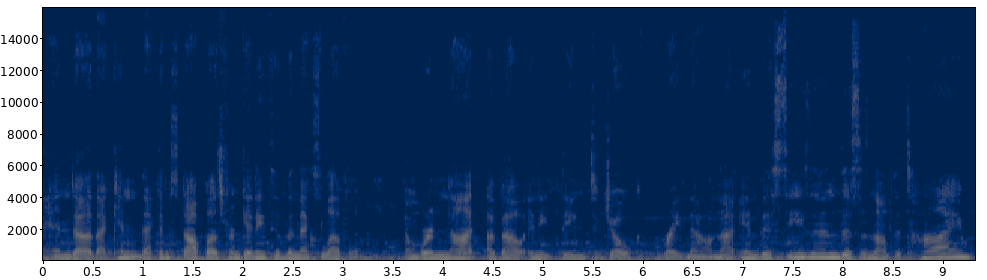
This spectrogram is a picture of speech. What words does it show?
and uh, that can that can stop us from getting to the next level. And we're not about anything to joke right now not in this season. This is not the time.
